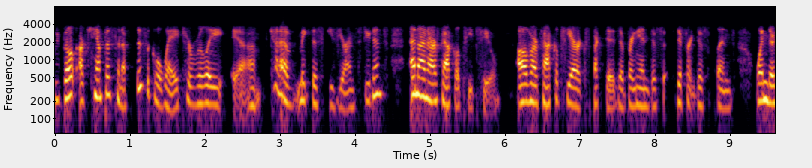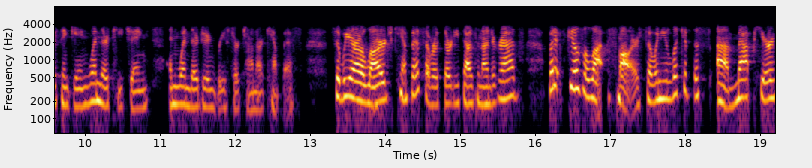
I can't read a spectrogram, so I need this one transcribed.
We built our campus in a physical way to really um, kind of make this easier on students and on our faculty too. All of our faculty are expected to bring in dis different disciplines when they're thinking, when they're teaching, and when they're doing research on our campus. So we are a large campus, over 30,000 undergrads, but it feels a lot smaller. So when you look at this um, map here,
